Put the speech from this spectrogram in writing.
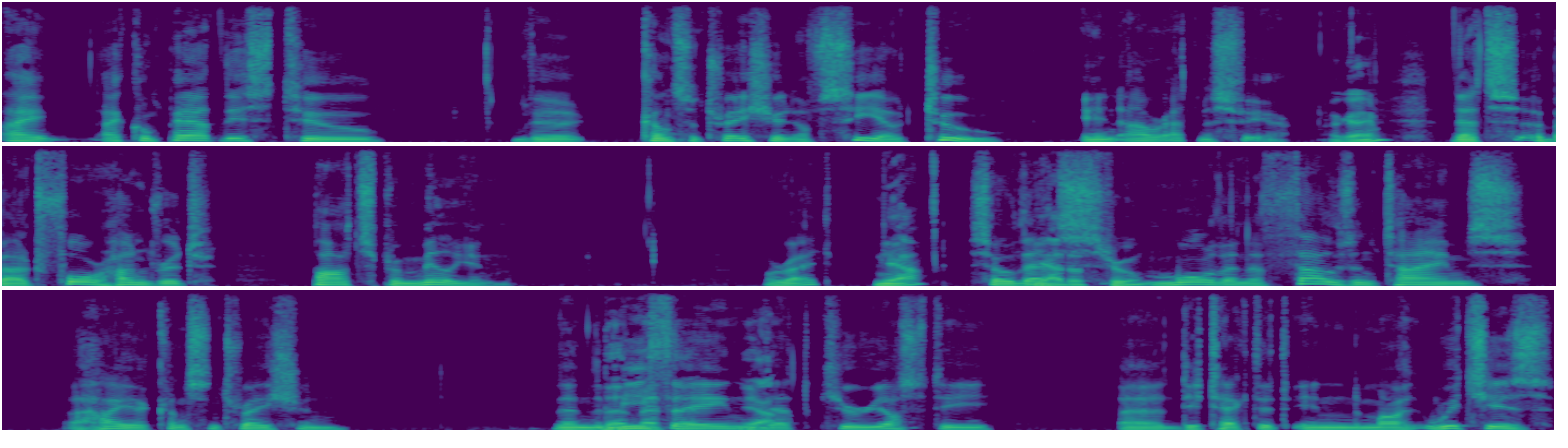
I I compared this to the concentration of CO2 in our atmosphere. Okay. That's about 400 parts per million. All right. Yeah. So that's, that's true. more than a thousand times a higher concentration than the Than methane, methane, yeah. that Curiosity uh, detected in the Mars, which is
